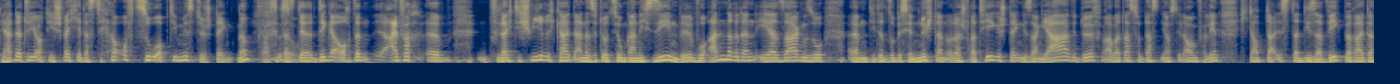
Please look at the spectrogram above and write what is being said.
Der hat natürlich auch die Schwäche, dass der oft zu optimistisch denkt, ne? Das ist dass so. der Dinge auch dann einfach äh, vielleicht die Schwierigkeiten einer Situation gar nicht sehen will, wo andere dann eher sagen so, ähm, die dann so ein bisschen nüchtern oder strategisch denken, die sagen, ja, wir dürfen aber das und das nicht aus den Augen verlieren. Ich glaube, da ist dann dieser Wegbereiter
